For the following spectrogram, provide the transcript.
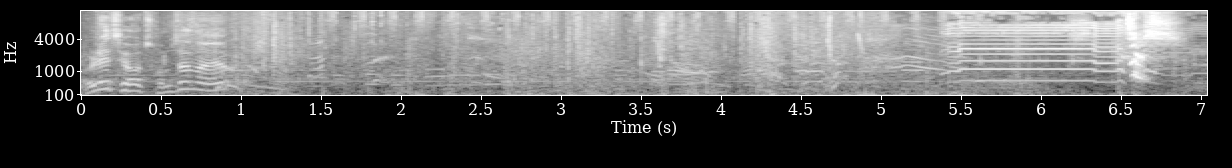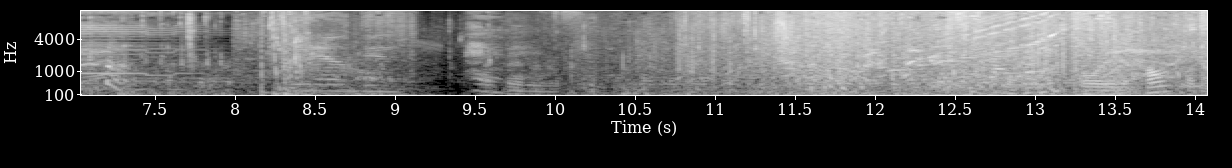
원래 제가 점잖아요. 어 얘네 카운터다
